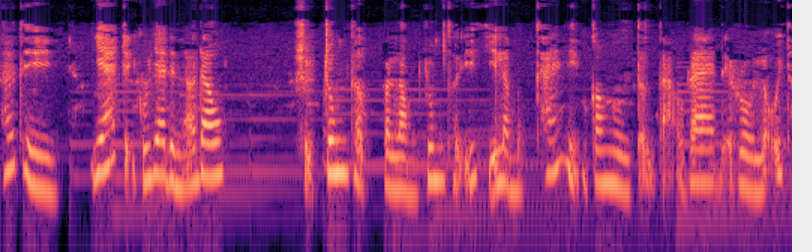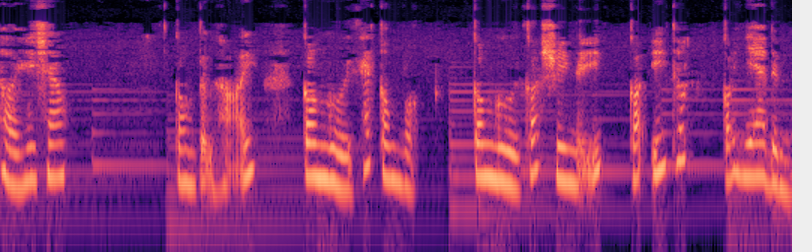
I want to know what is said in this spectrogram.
thế thì giá trị của gia đình ở đâu? Sự trung thực và lòng chung thủy chỉ là một khái niệm con người tự tạo ra để rồi lỗi thời hay sao? Con tự hỏi, con người khác con vật, con người có suy nghĩ, có ý thức, có gia đình,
